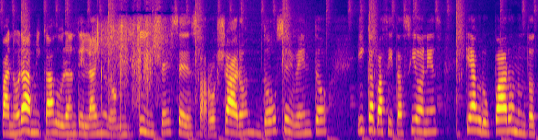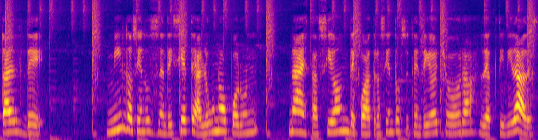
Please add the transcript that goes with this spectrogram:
panorámica, durante el año 2015 se desarrollaron 12 eventos y capacitaciones que agruparon un total de 1.267 alumnos por una estación de 478 horas de actividades.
